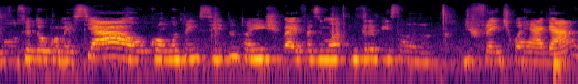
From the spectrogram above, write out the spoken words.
o setor comercial, como tem sido. Então a gente vai fazer uma entrevista um, de frente com o RH.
